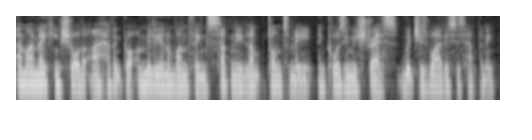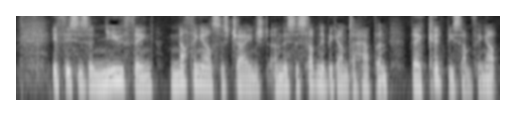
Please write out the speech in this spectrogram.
Am I making sure that I haven't got a million and one things suddenly lumped onto me and causing me stress, which is why this is happening? If this is a new thing, nothing else has changed, and this has suddenly begun to happen, there could be something up,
